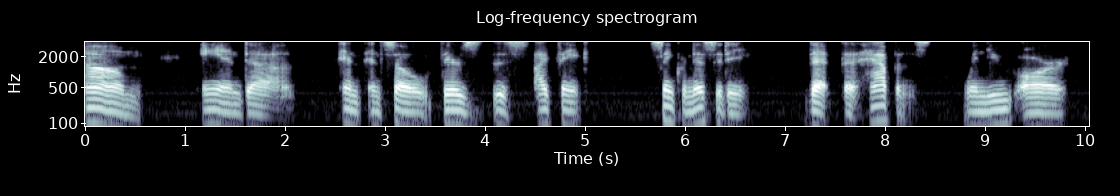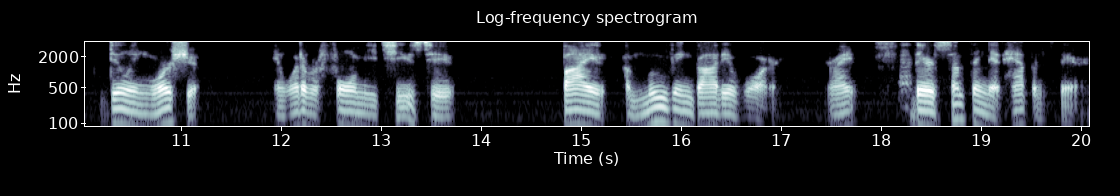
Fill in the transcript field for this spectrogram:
Um, and uh, and and so there's this, I think, synchronicity that that happens when you are doing worship in whatever form you choose to by a moving body of water, right? There's something that happens there.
